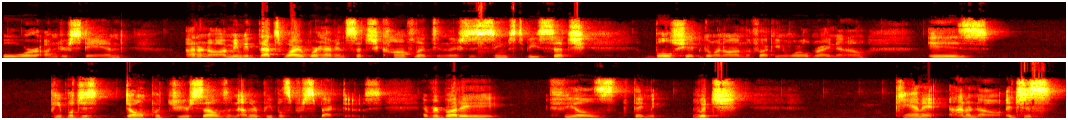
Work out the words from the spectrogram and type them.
or understand? I don't know. I maybe that's why we're having such conflict, and there just seems to be such bullshit going on in the fucking world right now. Is people just don't put yourselves in other people's perspectives. Everybody feels they, which can it? I don't know. It's just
